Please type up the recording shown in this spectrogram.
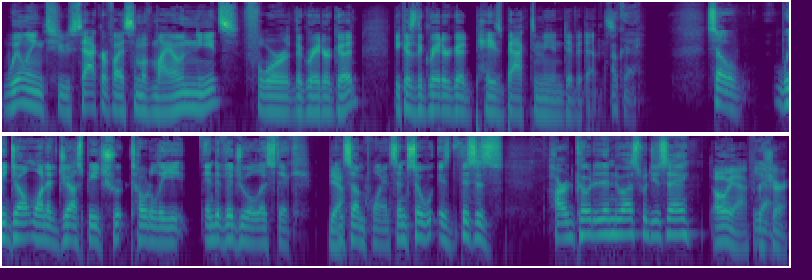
willing to sacrifice some of my own needs for the greater good because the greater good pays back to me in dividends. Okay. So we don't want to just be tr- totally individualistic Yeah. in some points. And so is this is hard coded into us, would you say? Oh yeah, for Yeah. sure.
